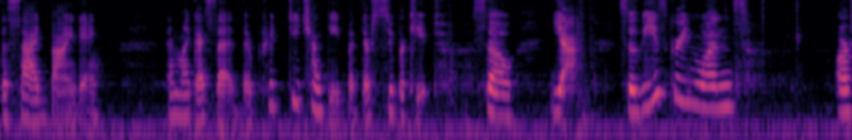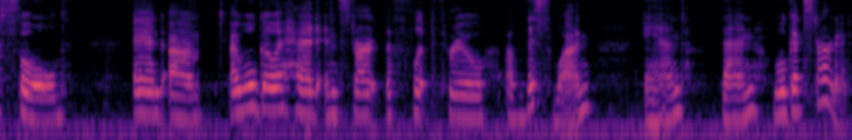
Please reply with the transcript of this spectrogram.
the side binding. And like I said, they're pretty chunky, but they're super cute. So yeah, so these green ones are sold and um, I will go ahead and start the flip through of this one and then we'll get started.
